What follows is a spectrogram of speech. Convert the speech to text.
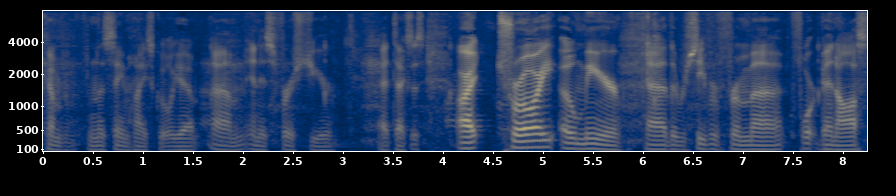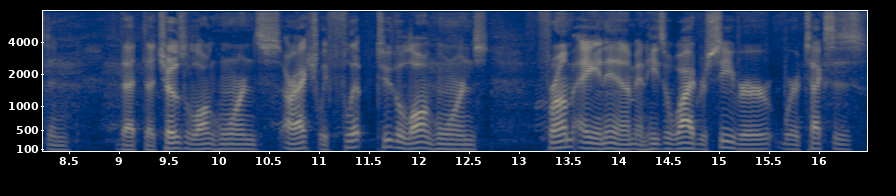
come from, from the same high school. Yeah, um, in his first year at Texas. All right, Troy Omeire, uh, the receiver from uh, Fort Bend, Austin, that uh, chose the Longhorns, are actually flipped to the Longhorns from A and M, and he's a wide receiver where Texas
